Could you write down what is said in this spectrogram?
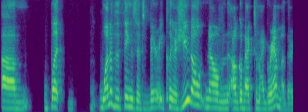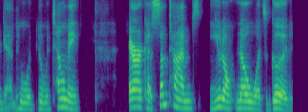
Um, but one of the things that's very clear is you don't know. I'll go back to my grandmother again, who would who would tell me, Erica, sometimes you don't know what's good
